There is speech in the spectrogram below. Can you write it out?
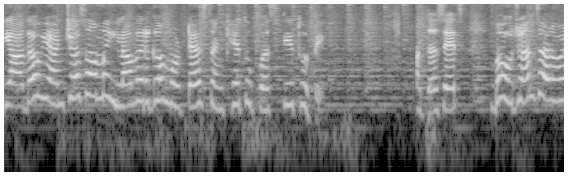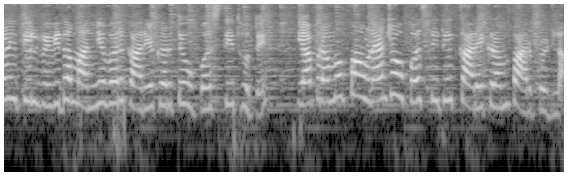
यादव यांच्यासह महिला वर्ग मोठ्या संख्येत उपस्थित होते. तसेच बहुजन चळवळीतील विविध मान्यवर कार्यकर्ते उपस्थित होते. या प्रमुख पाहुण्यांच्या उपस्थितीत कार्यक्रम पार पडला.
